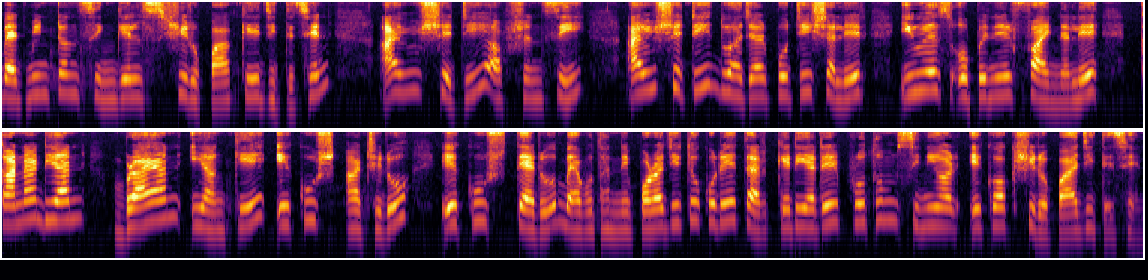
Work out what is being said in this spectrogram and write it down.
ব্যাডমিন্টন সিঙ্গেলস শিরোপা কে জিতেছেন? Ayush Shetty, option C. আয়ুষ শেঠি দু সালের ইউএস ওপেনের ফাইনালে কানাডিয়ান ব্রায়ান ইয়াংকে একুশ আঠেরো, একুশ তেরো ব্যবধানে পরাজিত করে তার ক্যারিয়ারের প্রথম সিনিয়র একক শিরোপা জিতেছেন।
